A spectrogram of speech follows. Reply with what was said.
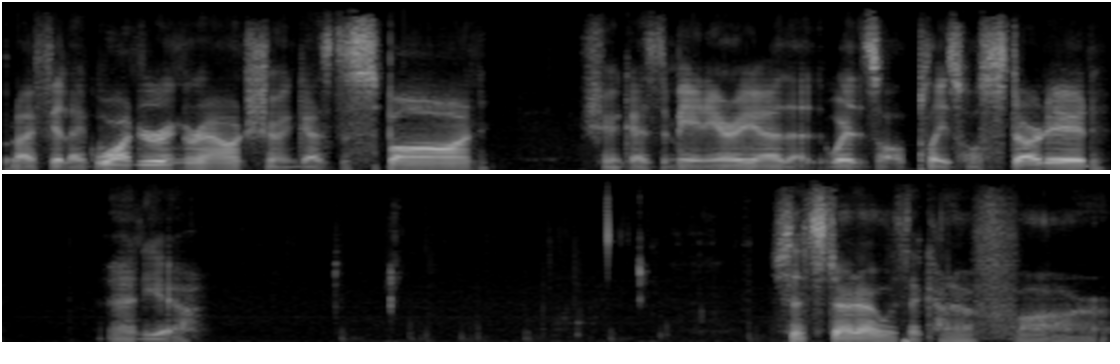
But I feel like wandering around, showing guys the spawn, show you guys the main area that where this all place all started. And yeah. So let's start out with a kind of farm.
